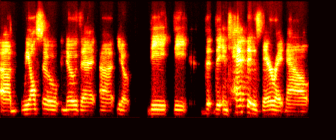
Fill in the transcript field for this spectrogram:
um, we also know that uh, you know the, the the the intent that is there right now.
